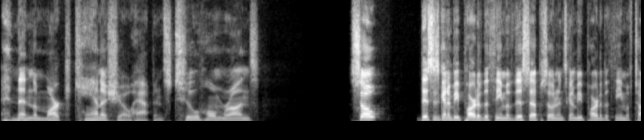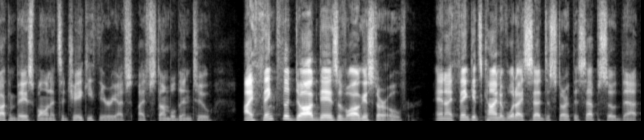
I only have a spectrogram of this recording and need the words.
and then the Marc Canha show happens. Two home runs. So this is going to be part of the theme of this episode, and it's going to be part of the theme of talking baseball, and it's a Jakey theory I've I've stumbled into. I think the dog days of August are over, and I think it's kind of what I said to start this episode that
